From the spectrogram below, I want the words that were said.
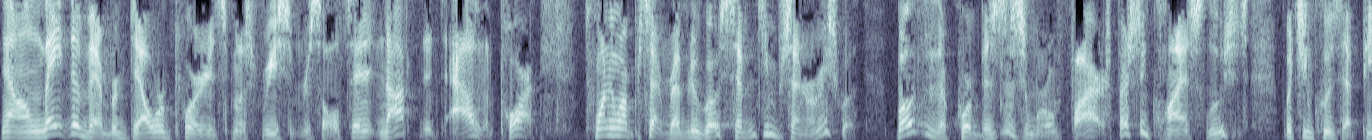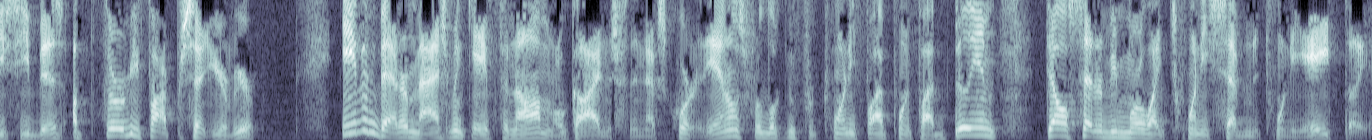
Now, in late November, Dell reported its most recent results, and it knocked it out of the park. 21% revenue growth, 17% earnings growth. Both of their core businesses were on fire, especially client solutions, which includes that PC biz, up 35% year over year. Even better, management gave phenomenal guidance for the next quarter. The analysts were looking for 25.5 billion. Dell said it'd be more like 27 to 28 billion.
